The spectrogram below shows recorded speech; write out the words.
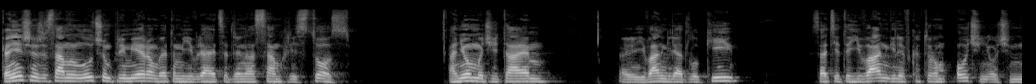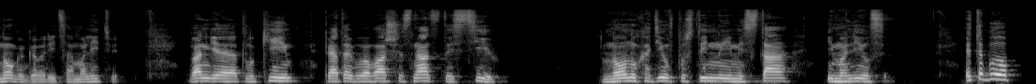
Конечно же, самым лучшим примером в этом является для нас сам Христос. О нем мы читаем э, Евангелие от Луки. Кстати, это Евангелие, в котором очень-очень много говорится о молитве. Евангелие от Луки, 5 глава, 16 стих. «Но он уходил в пустынные места и молился». Это было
